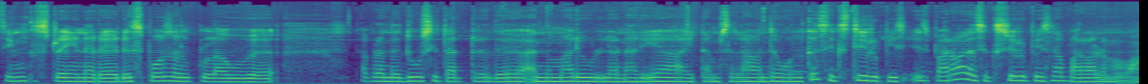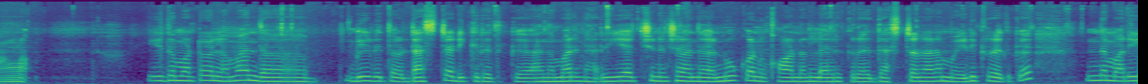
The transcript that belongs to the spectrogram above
sink strainer disposal glove அப்புறம் அந்த தூசி தட்டுறது அந்த மாதிரி உள்ள நிறைய ஐட்டம்ஸ் எல்லாம் வந்து உங்களுக்கு சிக்ஸ்டி ருபீஸ் இது பரவாயில்ல சிக்ஸ்டி ருபீஸ் தான் பரவாயில்ல நம்ம வாங்கலாம். இது மட்டும் இல்லாமல் அந்த வீடு டஸ்ட் அடிக்கிறதுக்கு அந்த மாதிரி நிறைய சின்ன சின்ன அந்த நூக்கன் கார்னரில் இருக்கிற டஸ்ட்டெல்லாம் நம்ம எடுக்கிறதுக்கு இந்த மாதிரி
